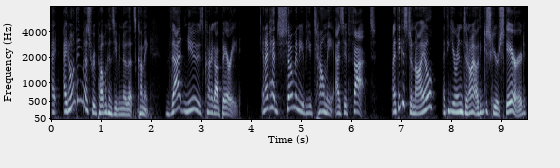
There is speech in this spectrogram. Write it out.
I, I don't think most Republicans even know that's coming. That news kind of got buried. And I've had so many of you tell me as if fact. I think it's denial. I think you're in denial. I think you're scared.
